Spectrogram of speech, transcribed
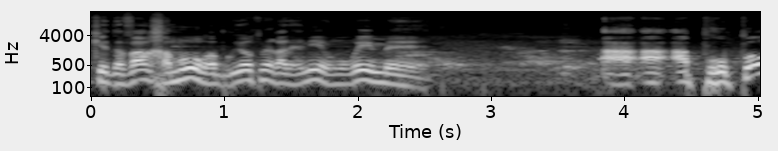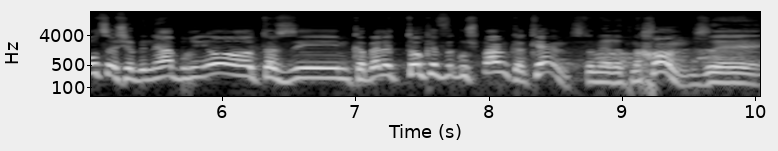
כדבר חמור, הבריות מרננים, אומרים, הפרופורציה שבעיני הבריות, אז היא מקבלת תוקף וגושפנקה, כן, זאת אומרת, נכון, זה...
